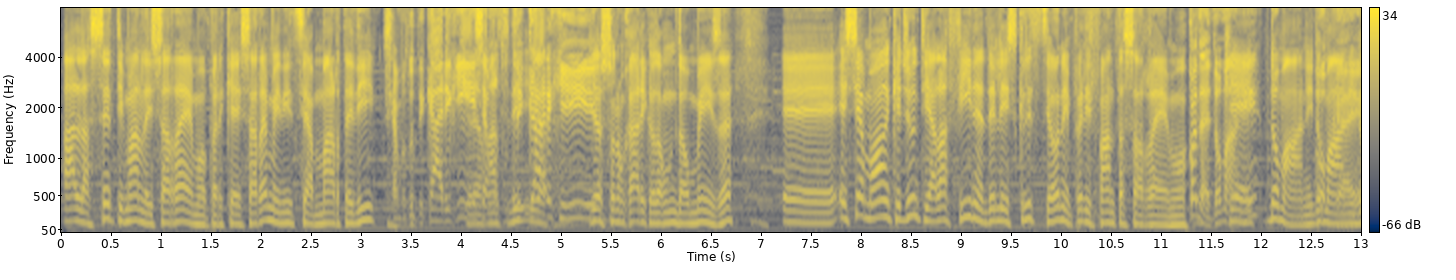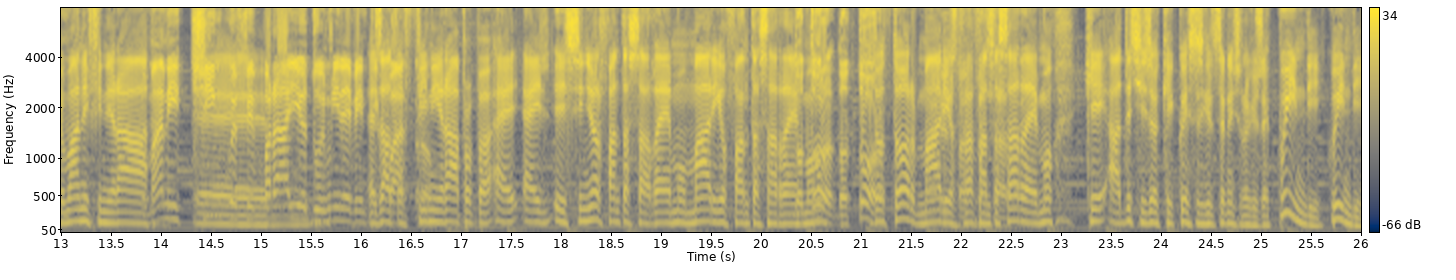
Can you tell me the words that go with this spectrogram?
alla settimana di Sanremo perché Sanremo inizia martedì. Siamo tutti carichi, siamo martedì. tutti carichi. Io, io sono carico da un, da un mese. E, e siamo anche giunti alla fine delle iscrizioni per il Fanta Sanremo. Quando è domani? Domani, domani, Ok. domani finirà. Domani 5 eh, febbraio 2024. Esatto, finirà proprio. È, è il, il signor Fanta Sanremo, Mario Fanta Sanremo. Dottor- dottor. Dottor Mario Fanta Fanta Sanremo, che ha deciso che queste iscrizioni sono chiuse. Quindi, quindi,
